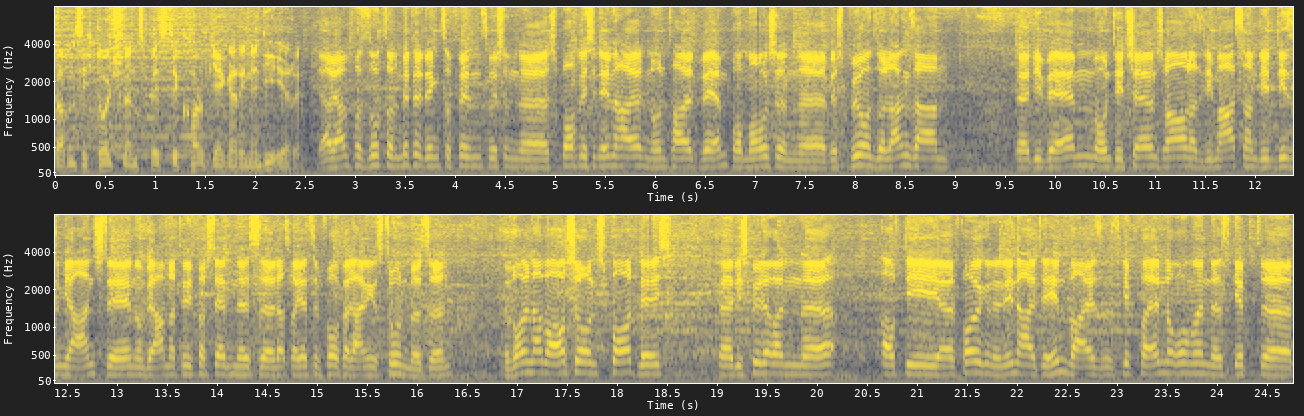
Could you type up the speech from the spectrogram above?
gaben sich Deutschlands beste Korbjägerinnen die Ehre. Ja, wir haben versucht, so ein Mittelding zu finden zwischen äh, sportlichen Inhalten und halt WM-Promotion. Äh, wir spüren so langsam äh, die WM und die Challenge Round, also die Maßnahmen, die in diesem Jahr anstehen. Und wir haben natürlich Verständnis, äh, dass wir jetzt im Vorfeld einiges tun müssen. Wir wollen aber auch schon sportlich äh, die Spielerinnen äh, auf die äh, folgenden Inhalte hinweisen. Es gibt Veränderungen, es gibt äh,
